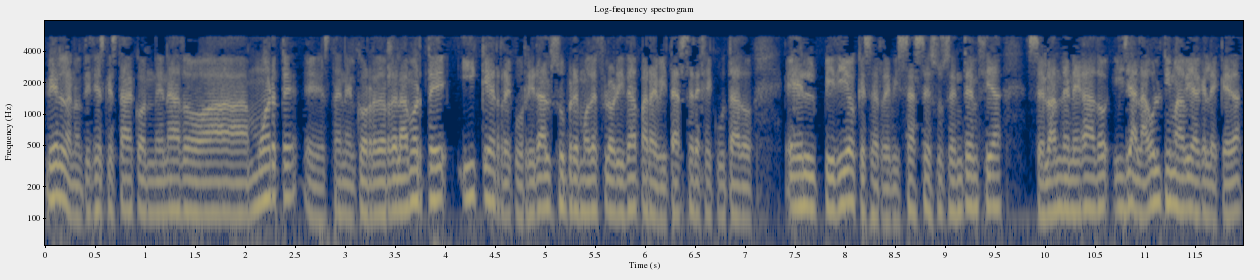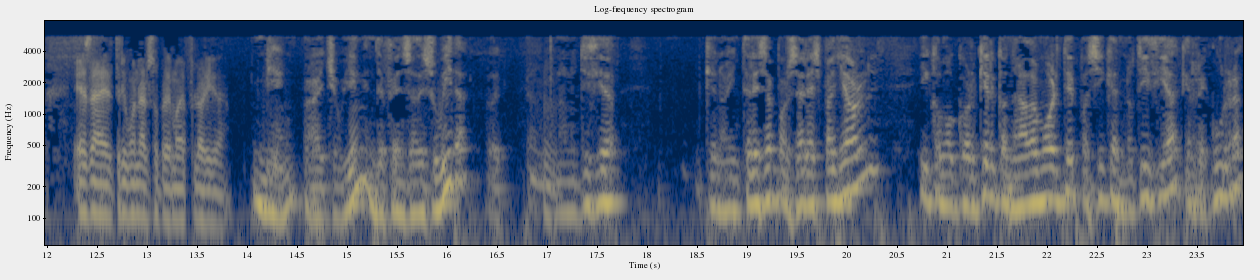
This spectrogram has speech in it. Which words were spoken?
Bien, la noticia es que está condenado a muerte, eh, está en el corredor de la muerte y que recurrirá al Supremo de Florida para evitar ser ejecutado. Él pidió que se revisase su sentencia, se lo han denegado y ya la última vía que le queda es la del Tribunal Supremo de Florida. Bien, ha hecho bien en defensa de su vida. Una noticia que nos interesa por ser español y como cualquier condenado a muerte, pues sí que es noticia que recurra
